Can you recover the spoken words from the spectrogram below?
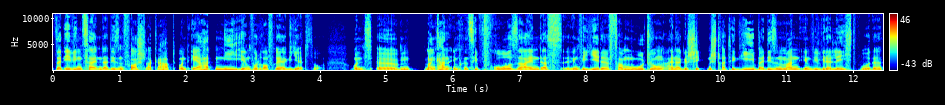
seit ewigen Zeiten da diesen Vorschlag gehabt und er hat nie irgendwo drauf reagiert. So. Und ähm, man kann im Prinzip froh sein, dass irgendwie jede Vermutung einer geschickten Strategie bei diesem Mann irgendwie widerlegt wurde.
